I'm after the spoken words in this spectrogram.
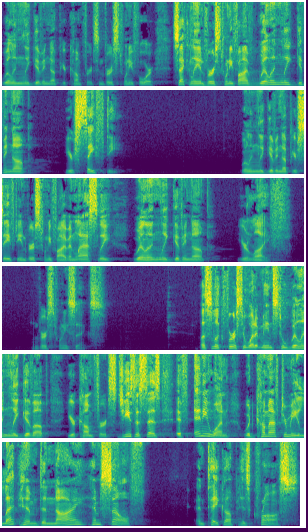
willingly giving up your comforts in verse 24. Secondly, in verse 25, willingly giving up your safety. Willingly giving up your safety in verse 25. And lastly, willingly giving up your life in verse 26. Let's look first at what it means to willingly give up your comforts. Jesus says, if anyone would come after me, let him deny himself and take up his cross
